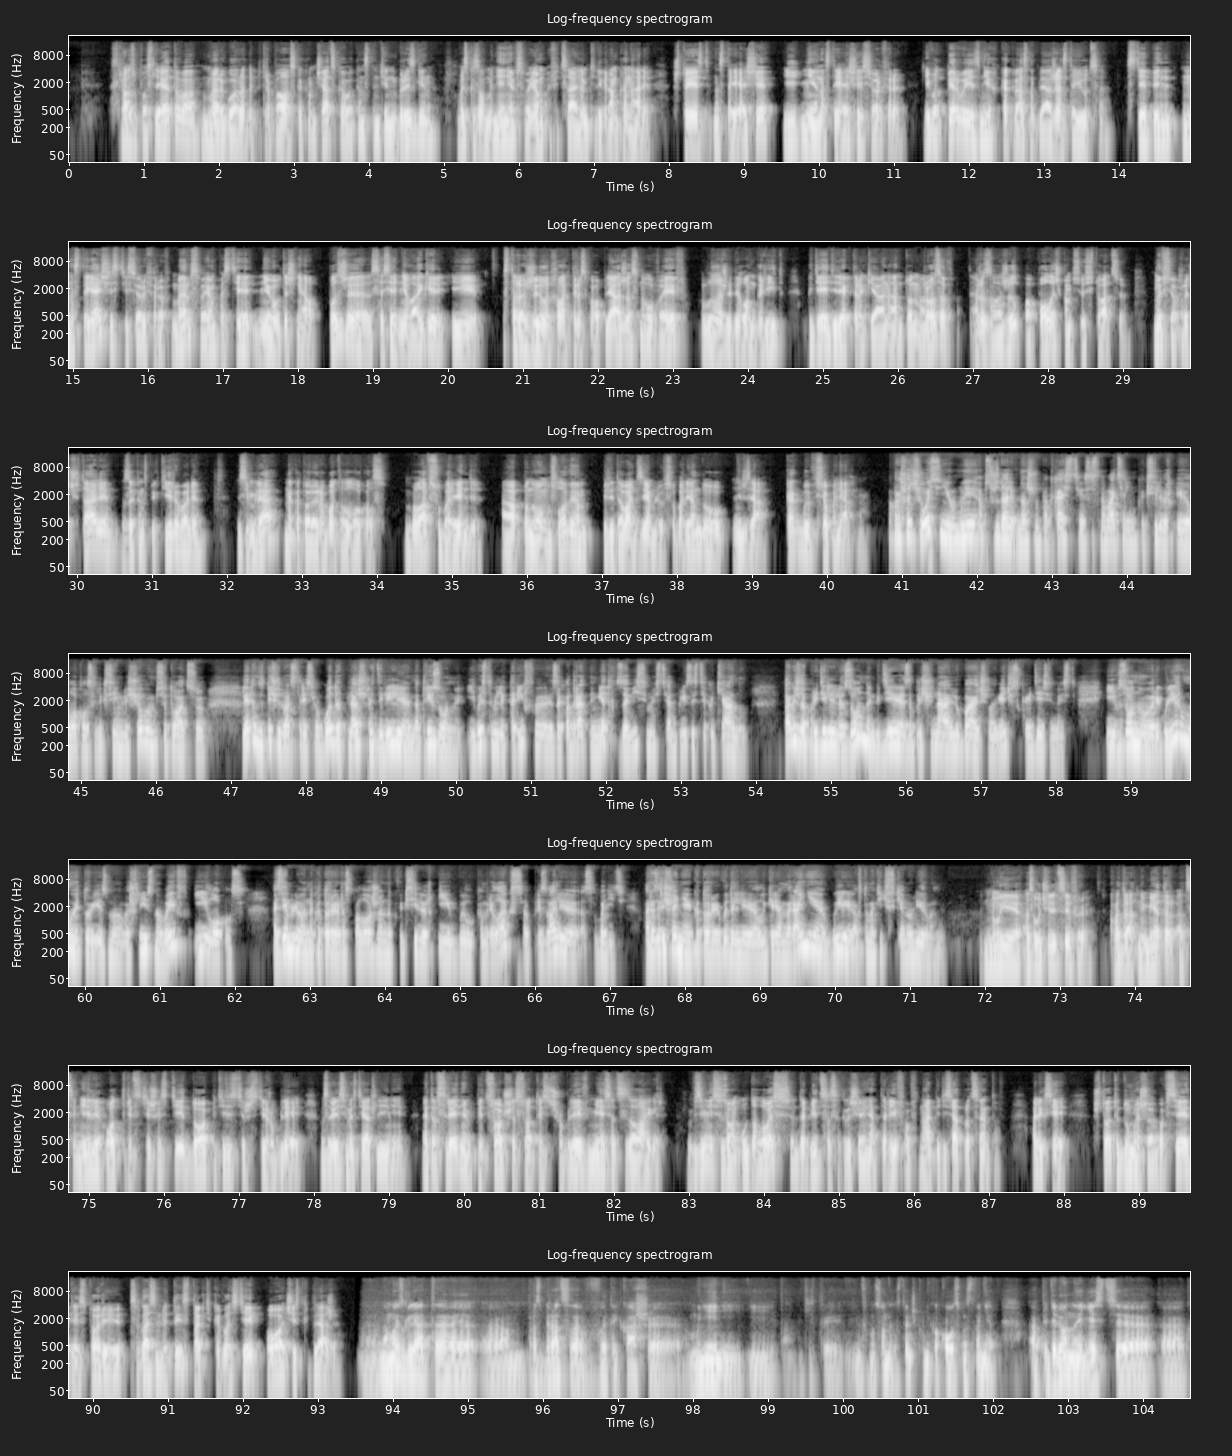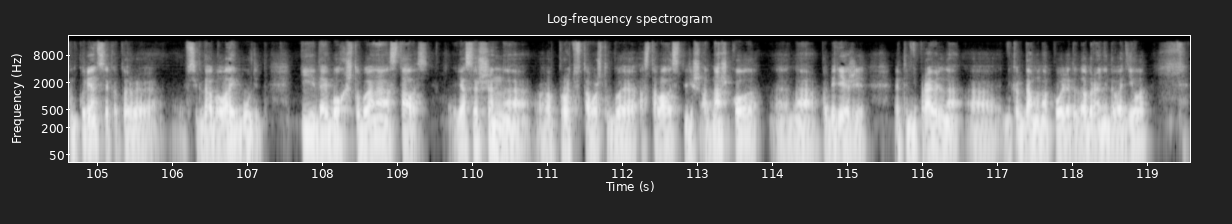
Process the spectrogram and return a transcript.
Сразу после этого мэр города Петропавловска-Камчатского Константин Брызгин высказал мнение в своем официальном телеграм-канале, что есть настоящие и не настоящие серферы. И вот первые из них как раз на пляже остаются. Степень настоящести серферов мэр в своем посте не уточнял. Позже соседний лагерь и старожилы Халактырского пляжа Snow Wave выложили лонгрид, где директор океана Антон Морозов разложил по полочкам всю ситуацию. Мы все прочитали, законспектировали. Земля, на которой работал Locals, была в субаренде, по новым условиям передавать землю в субаренду нельзя. Как бы все понятно. Прошедшей осенью мы обсуждали в нашем подкасте с основателем Quicksilver и Local с Алексеем Лещевым ситуацию. Летом 2023 года пляж разделили на три зоны и выставили тарифы за квадратный метр в зависимости от близости к океану. Также определили зоны, где запрещена любая человеческая деятельность. И в зону регулируемого туризма вошли Snowwave и Locals – а землю, на которой расположен Квиксилер и был Камрелакс, призвали освободить. А разрешения, которые выдали лагерям и ранее, были автоматически аннулированы. Ну и озвучили цифры. Квадратный метр оценили от 36 до 56 рублей, в зависимости от линии. Это в среднем 500-600 тысяч рублей в месяц за лагерь. В зимний сезон удалось добиться сокращения тарифов на 50%. Алексей, Что ты думаешь обо всей этой истории? Согласен ли ты с тактикой властей по очистке пляжа? На мой взгляд, э, эм, разбираться в этой каше мнений и каких-то информационных источников никакого смысла нет. Определенно есть э, э, конкуренция, которая всегда была и будет. И дай бог, чтобы она осталась. Я совершенно против того, чтобы оставалась лишь одна школа на побережье. Это неправильно. Никогда монополия до добра не доводила.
